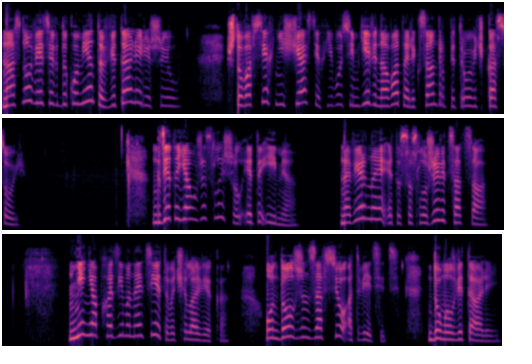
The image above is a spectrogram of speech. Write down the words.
На основе этих документов Виталий решил, что во всех несчастьях его семье виноват Александр Петрович Косой. Где-то я уже слышал это имя. Наверное, это сослуживец отца. Мне необходимо найти этого человека. Он должен за все ответить, думал Виталий.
